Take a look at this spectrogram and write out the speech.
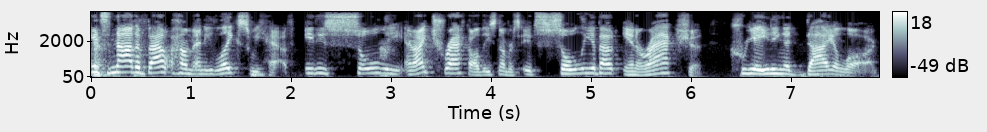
it's not about how many likes we have. It is solely, and I track all these numbers. It's solely about interaction creating a dialogue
